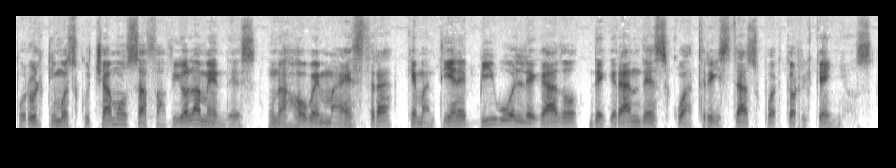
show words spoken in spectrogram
Por último escuchamos a Fabiola Méndez, una joven maestra que mantiene vivo el legado de grandes cuatristas puertorriqueños.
